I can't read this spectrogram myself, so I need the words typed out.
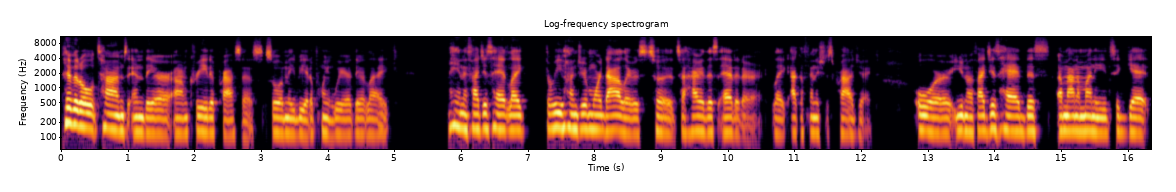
pivotal times in their um, creative process. So it may be at a point where they're like, man, if I just had like 300 more dollars to to hire this editor like i could finish this project or you know if i just had this amount of money to get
